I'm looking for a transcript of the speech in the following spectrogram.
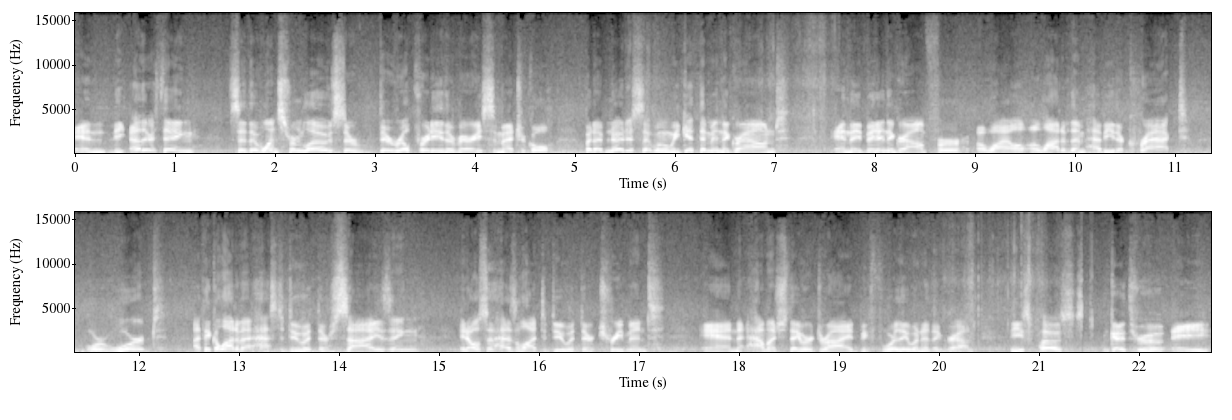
And the other thing so the ones from Lowe's, they're, they're real pretty, they're very symmetrical, but I've noticed that when we get them in the ground and they've been in the ground for a while, a lot of them have either cracked or warped. I think a lot of that has to do with their sizing. It also has a lot to do with their treatment and how much they were dried before they went into the ground. These posts go through a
